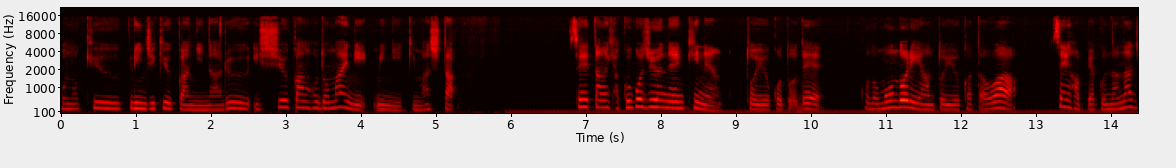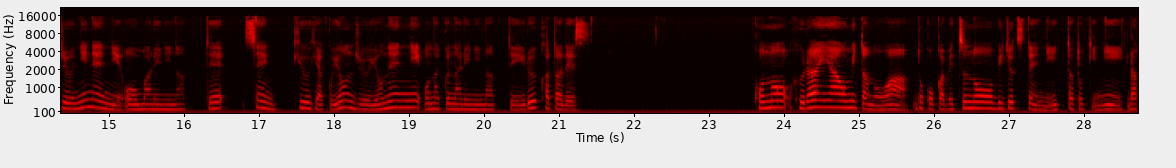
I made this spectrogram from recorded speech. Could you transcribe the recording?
この休臨時休館になる1週間ほど前に見に行きました。生誕150年記念ということでこのモンドリアンという方は1872年にお生まれになって1944年にお亡くなりになっている方です。このフライヤーを見たのはどこか別の美術展に行った時にラッ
